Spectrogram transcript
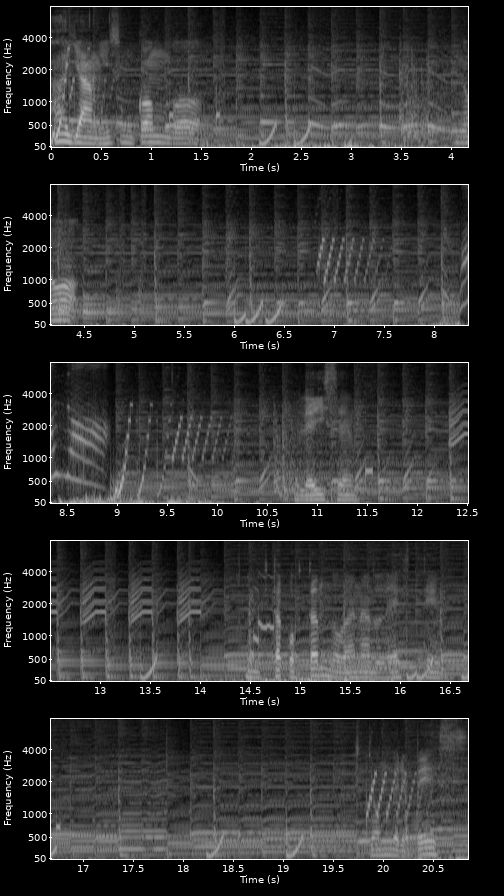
Ay, ya, me hizo un combo. No. Le hice. Me está costando ganarle a este. Este hombre pez.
